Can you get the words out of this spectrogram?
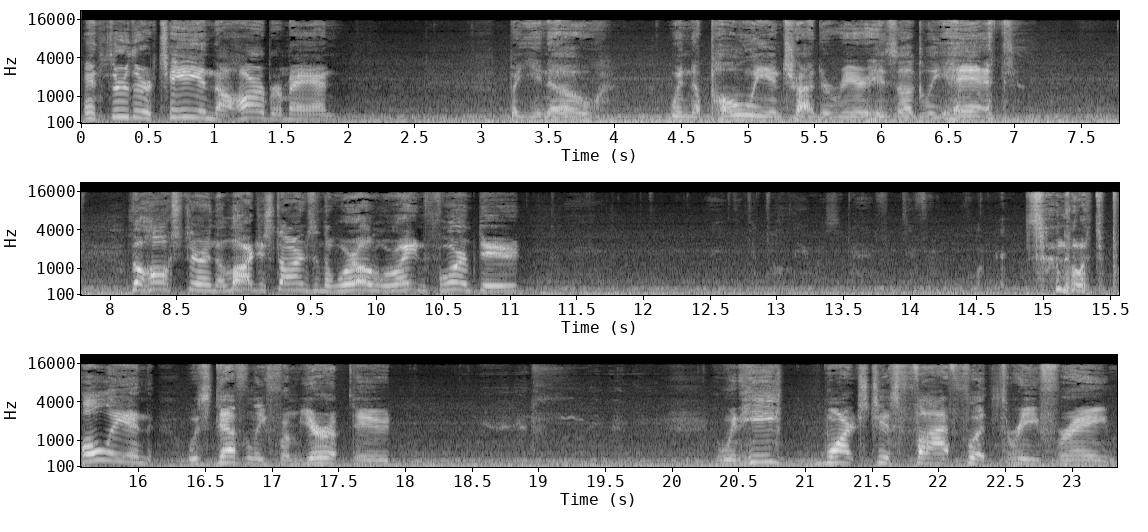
and threw their tea in the harbor, man. But you know, when Napoleon tried to rear his ugly head, the Hulkster and the largest arms in the world were waiting for him, dude. So no, Napoleon was definitely from Europe, dude. When he marched his five foot three frame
